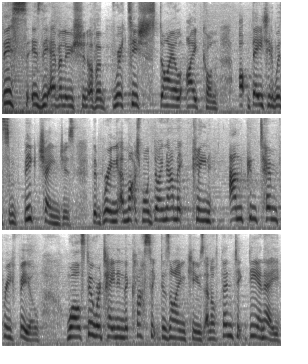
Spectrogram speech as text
This is the evolution of a British style icon, updated with some big changes that bring a much more dynamic, clean and contemporary feel, while still retaining the classic design cues and authentic DNA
